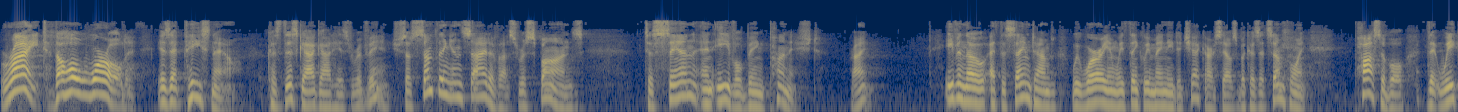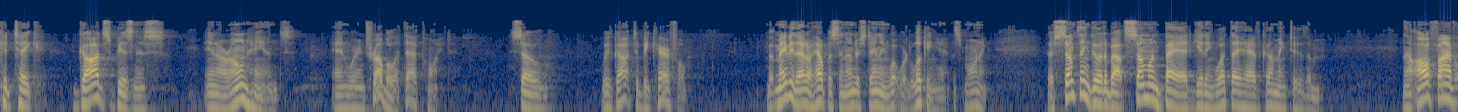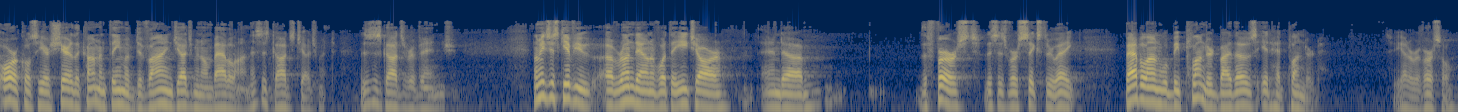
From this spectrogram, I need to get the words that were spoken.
right. The whole world is at peace now because this guy got his revenge. So something inside of us responds to sin and evil being punished, right? Even though at the same time we worry and we think we may need to check ourselves because at some point, possible that we could take God's business in our own hands, and we're in trouble at that point. So we've got to be careful. But maybe that'll help us in understanding what we're looking at this morning. There's something good about someone bad getting what they have coming to them. Now, all five oracles here share the common theme of divine judgment on Babylon. This is God's judgment. This is God's revenge. Let me just give you a rundown of what they each are. And uh, the first, this is verse 6 through 8 Babylon will be plundered by those it had plundered. So you got a reversal.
